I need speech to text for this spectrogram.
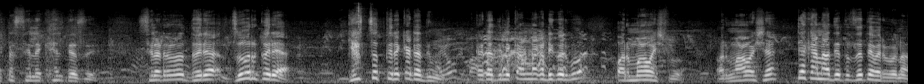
একটা ছেলে খেলতেছে। ছেলেটার ধরে জোর করে ঘ্যাচত করে কেটে দিব কেটে দিলে কান্নাকাটি করব আর মা আসব। আর মা এসে টাকা না দিয়ে তো যেতে পারব না।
